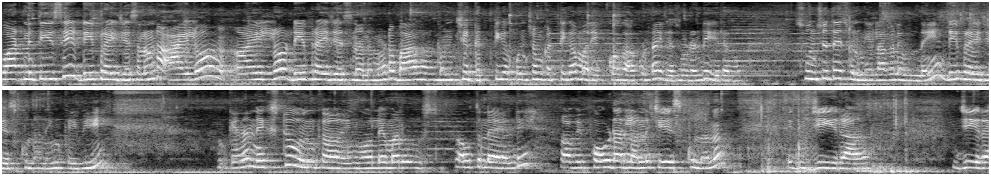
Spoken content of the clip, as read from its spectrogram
వాటిని తీసి డీప్ ఫ్రై చేశాను. అంటే ఆయిల్లో ఆయిల్లో డీప్ ఫ్రై చేసినాను అనమాట బాగా మంచిగా గట్టిగా కొంచెం గట్టిగా మరి ఎక్కువ కాకుండా ఇక చూడండి ఇలా సుంచితే సునిగేలాగానే ఉన్నాయి. డీప్ ఫ్రై చేసుకున్నాను ఇంకా ఇవి. ఓకేనా? నెక్స్ట్ ఇంకా ఇంకో లెమన్ అవుతున్నాయండి. అవి పౌడర్లు అన్నీ చేసుకున్నాను. ఇది జీరా. జీరా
